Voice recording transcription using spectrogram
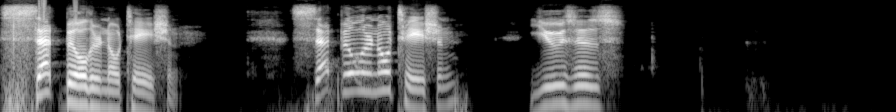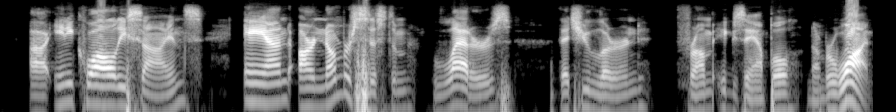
Set builder notation. Set builder notation uses uh, inequality signs and our number system letters that you learned from example number one.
